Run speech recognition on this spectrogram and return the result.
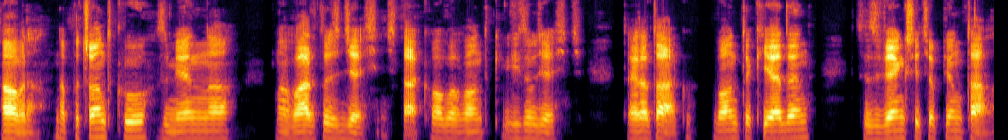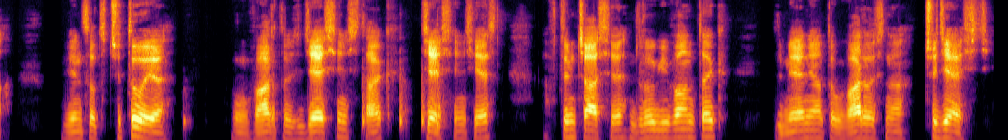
Dobra, na początku zmienna ma wartość 10, tak? Oba wątki widzą 10. Teraz tak, wątek 1 chcę zwiększyć o piątala, więc odczytuję wartość 10, tak? 10 jest, a w tym czasie drugi wątek zmienia tą wartość na 30.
